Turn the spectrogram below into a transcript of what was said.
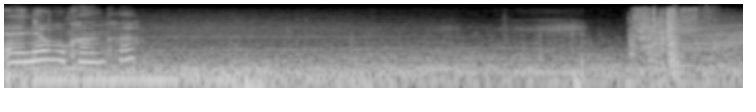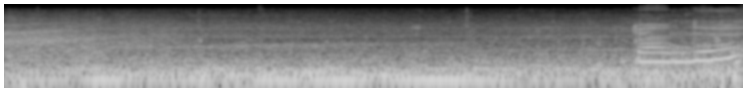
e ne bu kanka? Geldi.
